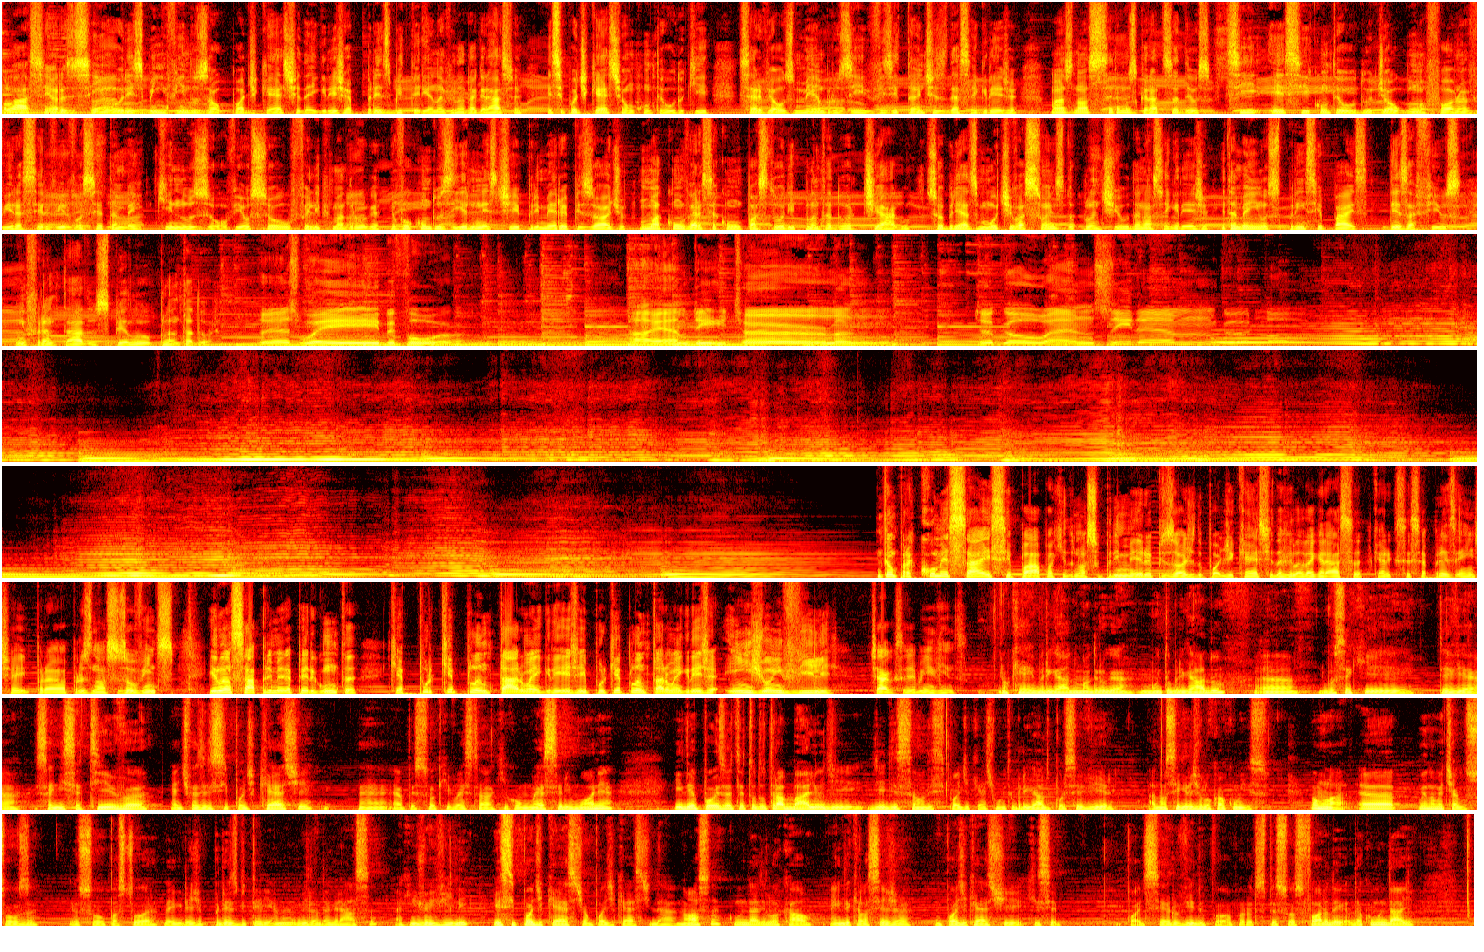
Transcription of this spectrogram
Olá, senhoras e senhores, bem-vindos ao podcast da Igreja Presbiteriana Vila da Graça. Esse podcast é um conteúdo que serve aos membros e visitantes dessa igreja, mas nós seremos gratos a Deus se esse conteúdo de alguma forma vir a servir você também, que nos ouve. Eu sou o Felipe Madruga. Eu vou conduzir neste primeiro episódio uma conversa com o pastor e plantador Tiago sobre as motivações do plantio da nossa igreja e também os principais desafios enfrentados enfrentados pelo plantador. this way before. I am determined to go and see them, Então, para começar esse papo aqui do nosso primeiro episódio do podcast da Vila da Graça, quero que você se apresente aí para os nossos ouvintes e lançar a primeira pergunta, que é por que plantar uma igreja e por que plantar uma igreja em Joinville? Tiago, seja bem-vindo. Ok, obrigado, Madruga. Muito obrigado. Uh, você que teve a, essa iniciativa né, de fazer esse podcast, né, é a pessoa que vai estar aqui como mestre cerimônia e depois vai ter todo o trabalho de, de edição desse podcast. Muito obrigado por servir a nossa igreja local com isso. Vamos lá. Uh, meu nome é Tiago Souza. Eu sou pastor da Igreja Presbiteriana Vila da Graça, aqui em Joinville. Esse podcast é um podcast da nossa comunidade local, ainda que ela seja um podcast que se, pode ser ouvido por, por outras pessoas fora da, da comunidade,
